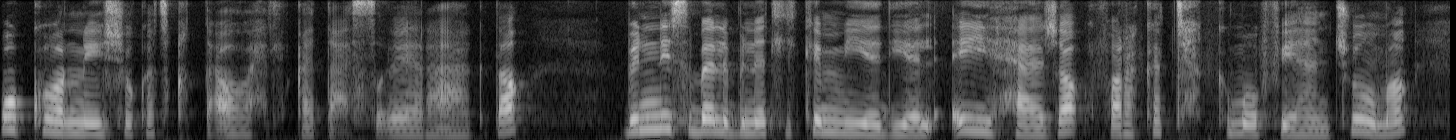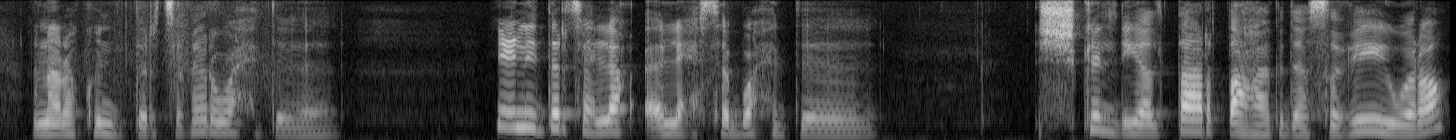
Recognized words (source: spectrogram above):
وكورنيش وكتقطعوا واحد القطع صغير هكذا. بالنسبة لبنات الكمية ديال أي حاجة فراه كتحكموا فيها نتوما. أنا راه كنت درت غير واحد يعني درت على على حسب واحد الشكل ديال طارطة هكذا صغيرة.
